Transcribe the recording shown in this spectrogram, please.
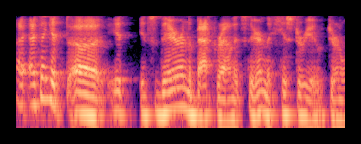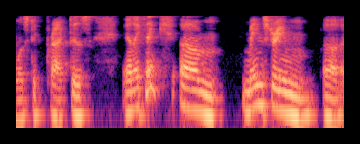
I, I think it uh, it it's there in the background. It's there in the history of journalistic practice, and I think um, mainstream uh,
